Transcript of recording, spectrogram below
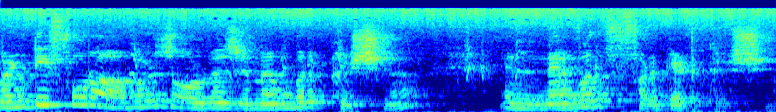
24 hours always remember Krishna and never forget Krishna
